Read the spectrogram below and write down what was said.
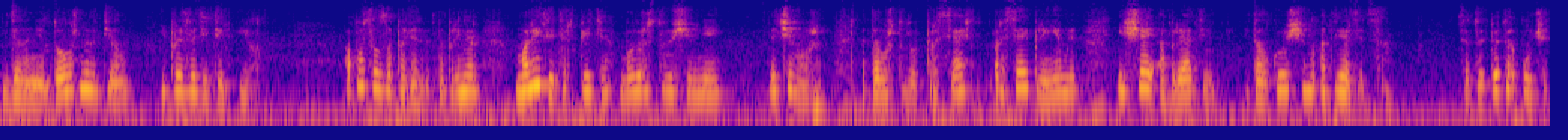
делание должных дел и производитель их. Апостол заповедует, например, в молитве терпите, бодрствующие в ней. Для чего же? Для того, чтобы прося, прося и приемлет, ищай обряде и толкующему отвертится. Святой Петр учит,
